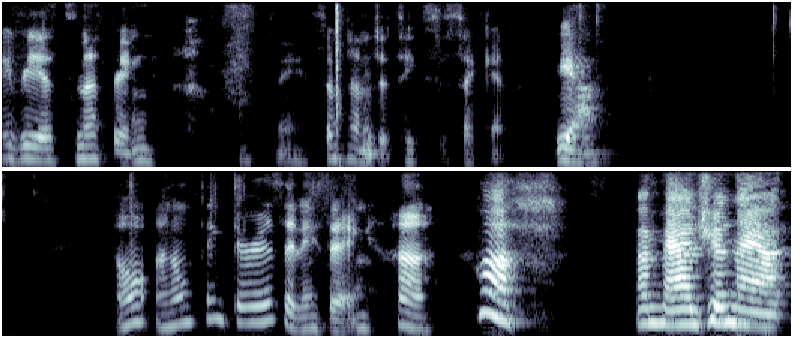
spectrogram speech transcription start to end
Maybe it's nothing. Let's see. Sometimes it takes a second. Yeah. Oh, I don't think there is anything. Huh. Huh. Imagine that.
